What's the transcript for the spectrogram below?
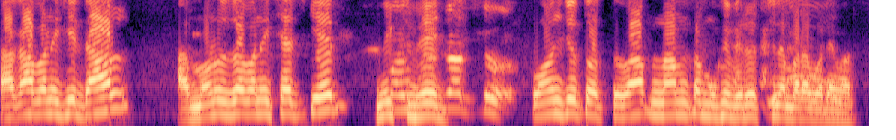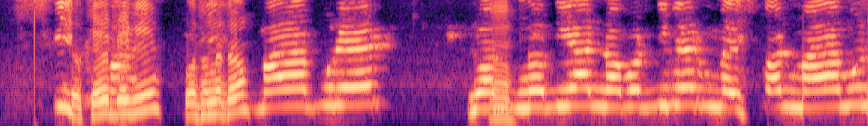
কাকা বানিয়েছে ডাল আর মনোজ দা বানিয়েছে আজকে মিক্স ভেজ পঞ্চতত্ত্ব। বাপ নামটা মুখে বেরোচ্ছে না বরাবর আমার তো খেয়ে দেখি প্রথমে তো। মায়াপুরের নদিয়ার নবদ্বীপের ইস্কন মায়ামুন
